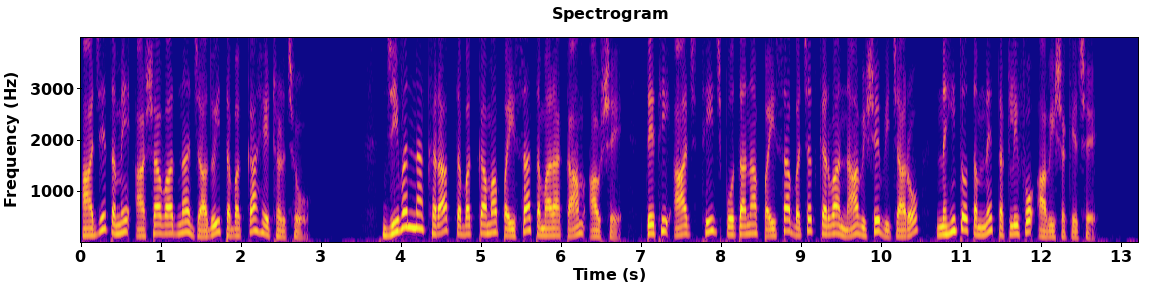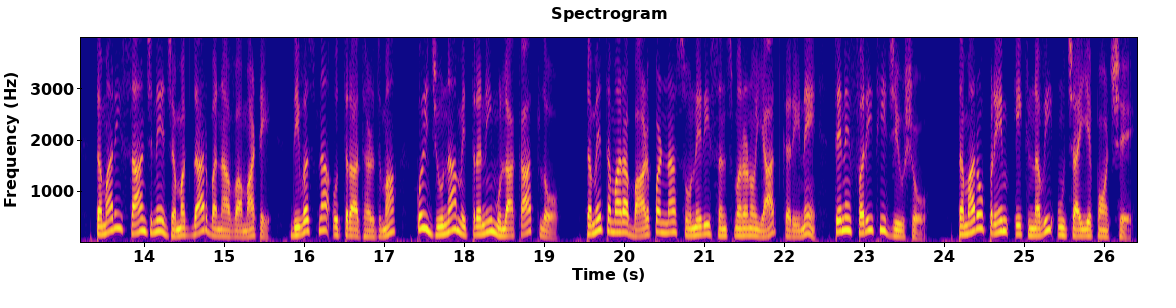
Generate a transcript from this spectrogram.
આજે તમે આશાવાદના જાદુઈ તબક્કા હેઠળ છો. જીવનના ખરાબ તબક્કામાં પૈસા તમારા કામ આવશે. તેથી આજથી જ પોતાના પૈસા બચત કરવા ના વિશે વિચારો, નહીં તો તમને તકલીફો આવી શકે છે. તમારી સાંજને જમકદાર બનાવવા માટે દિવસના ઉત્તરાધર્ધમાં કોઈ જૂના મિત્રની મુલાકાત લો. તમે તમારા બાળપણના સોનેરી સંસ્મરણો યાદ કરીને તેને ફરીથી જીવશો. તમારો પ્રેમ એક નવી ઊંચાઈએ પહોંચશે.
